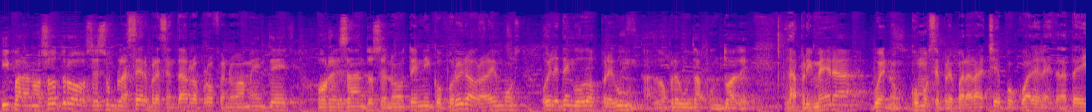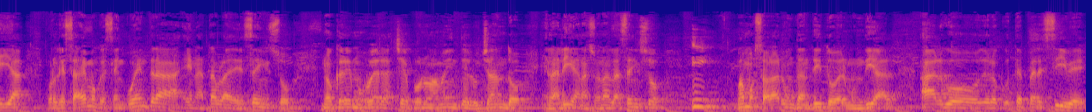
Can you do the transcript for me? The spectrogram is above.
Y para nosotros es un placer presentarlo, profe, nuevamente, Jorge Santos, el nuevo técnico. Por hoy hablaremos, hoy le tengo dos preguntas, dos preguntas puntuales. La primera, bueno, ¿cómo se preparará Chepo? ¿Cuál es la estrategia? Porque sabemos que se encuentra en la tabla de descenso. No queremos ver a Chepo nuevamente luchando en la Liga Nacional de Ascenso. Y vamos a hablar un tantito del Mundial, algo de lo que usted percibe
